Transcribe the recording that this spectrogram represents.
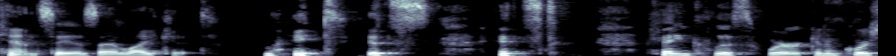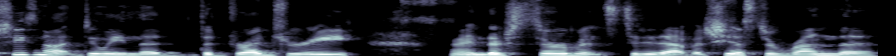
can't say as I like it. Right? It's it's thankless work. And of course she's not doing the the drudgery, right? There's servants to do that, but she has to run the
